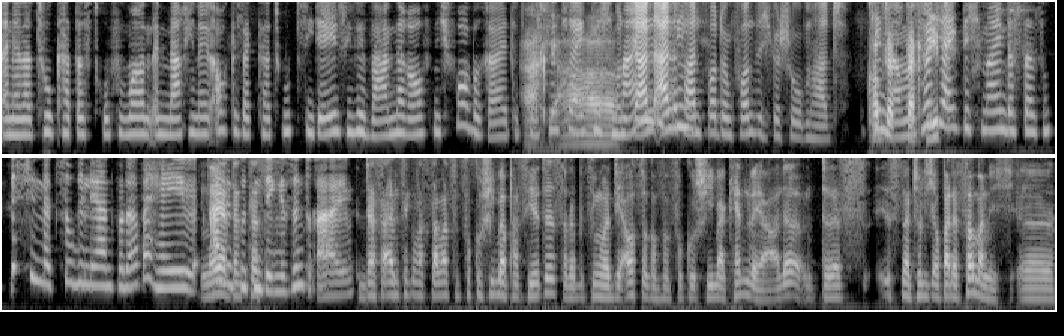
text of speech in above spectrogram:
einer Naturkatastrophe, wo man im Nachhinein auch gesagt hat, Whoopsie Daisy, wir waren darauf nicht vorbereitet. Man Ach könnte ja. eigentlich Und meinen, dann dass alle sie- Verantwortung von sich geschoben hat. Kommt genau, das, man das könnte sieht, eigentlich meinen, dass da so ein bisschen dazugelernt wurde, aber hey, Naja, alle das- guten das- Dinge sind drei. das Einzige, was damals in Fukushima passiert ist, oder beziehungsweise die Auswirkungen von Fukushima kennen wir ja alle. Und das ist natürlich auch bei der Firma nicht, äh,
